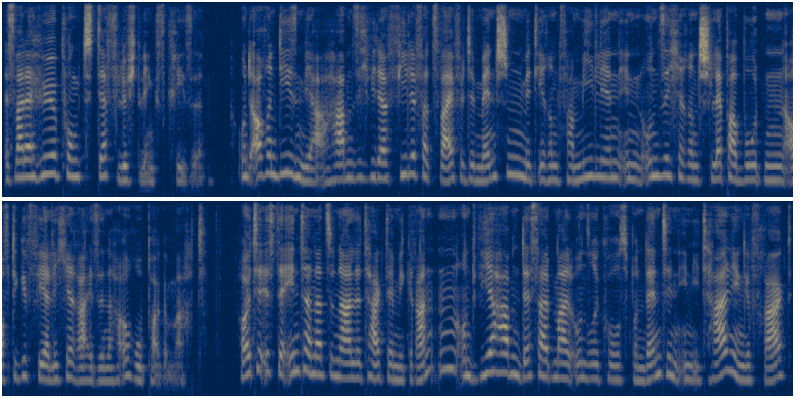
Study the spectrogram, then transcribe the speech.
Es war der Höhepunkt der Flüchtlingskrise. Und auch in diesem Jahr haben sich wieder viele verzweifelte Menschen mit ihren Familien in unsicheren Schlepperbooten auf die gefährliche Reise nach Europa gemacht. Heute ist der Internationale Tag der Migranten und wir haben deshalb mal unsere Korrespondentin in Italien gefragt,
